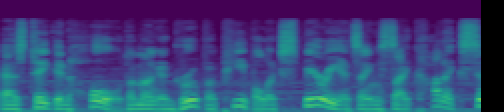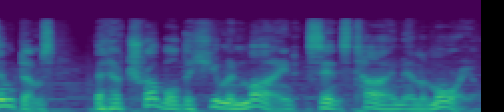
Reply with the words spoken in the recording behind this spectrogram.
has taken hold among a group of people experiencing psychotic symptoms that have troubled the human mind since time immemorial.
